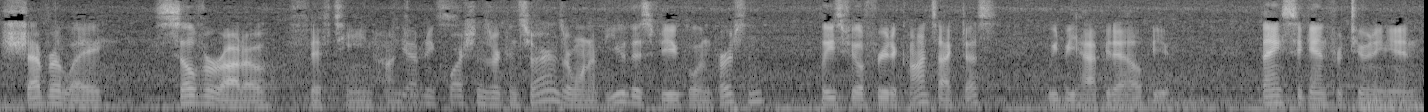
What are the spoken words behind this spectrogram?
Chevrolet Silverado 1500. If you have any questions or concerns or want to view this vehicle in person, please feel free to contact us. We'd be happy to help you. Thanks again for tuning in.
